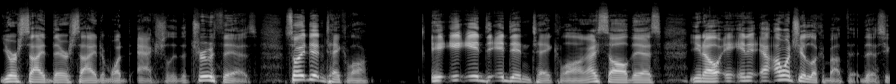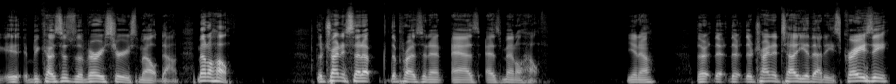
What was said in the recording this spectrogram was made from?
your side, their side, and what actually the truth is. So it didn't take long. It, it, it, didn't take long. I saw this, you know, and it, I want you to look about this because this was a very serious meltdown. Mental health. They're trying to set up the president as as mental health. You know, They're, they're, they're trying to tell you that he's crazy,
